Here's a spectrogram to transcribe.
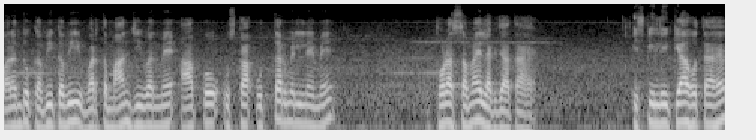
परंतु कभी कभी वर्तमान जीवन में आपको उसका उत्तर मिलने में थोड़ा समय लग जाता है। इसके लिए क्या होता है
